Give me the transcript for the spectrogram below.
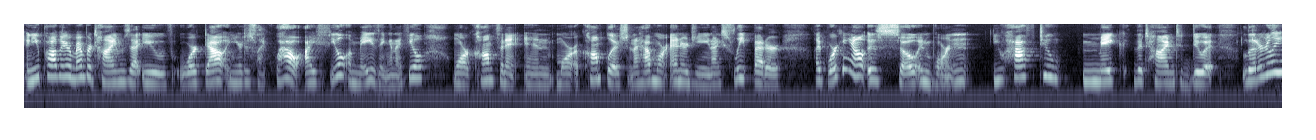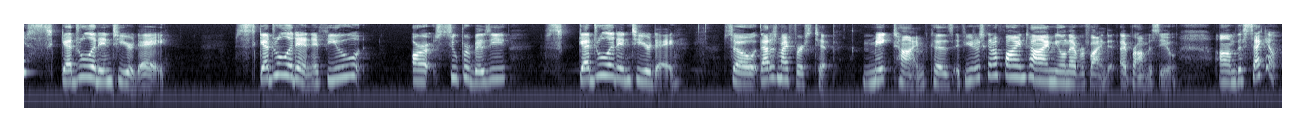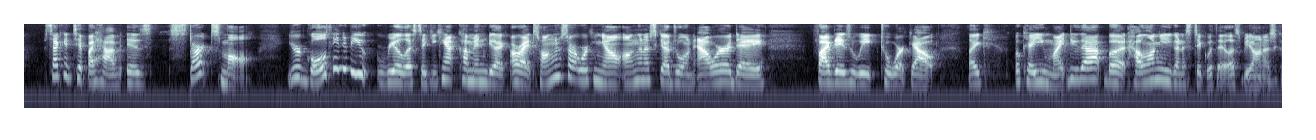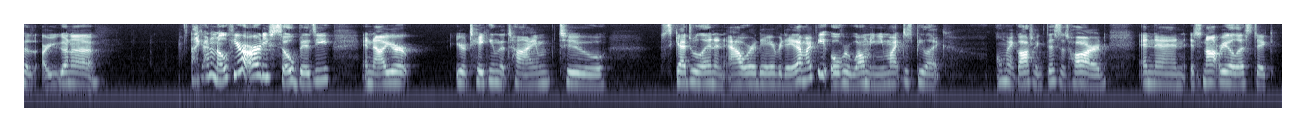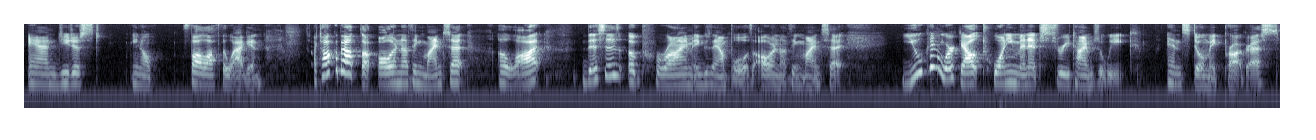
And you probably remember times that you've worked out and you're just like wow i feel amazing and i feel more confident and more accomplished and i have more energy and i sleep better like working out is so important you have to make the time to do it literally schedule it into your day schedule it in. If you are super busy, schedule it into your day. So that is my first tip. Make time because if you're just gonna find time, you'll never find it. I promise you. Um, the second second tip I have is start small. Your goals need to be realistic. You can't come in and be like, all right, so I'm gonna start working out. I'm gonna schedule an hour a day, five days a week to work out. Like, okay, you might do that, but how long are you gonna stick with it? Let's be honest. Because are you gonna like I don't know if you're already so busy and now you're you're taking the time to schedule in an hour a day every day that might be overwhelming you might just be like oh my gosh like this is hard and then it's not realistic and you just you know fall off the wagon i talk about the all or nothing mindset a lot this is a prime example of the all or nothing mindset you can work out 20 minutes three times a week and still make progress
